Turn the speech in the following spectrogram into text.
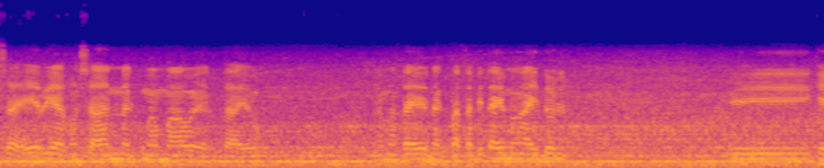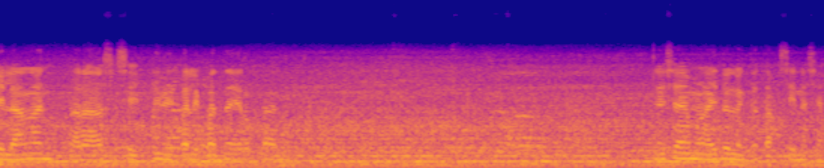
Sa area kung saan nagmamawer tayo. Naman tayo, nagpatabi tayo mga idol eh, kailangan para sa safety may palipad na aeroplano. Yan siya mga idol nagtataksi na siya.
